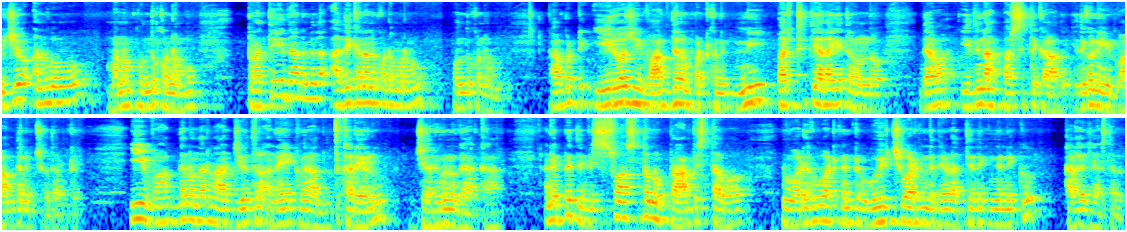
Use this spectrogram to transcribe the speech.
విజయ అనుభవం మనం పొందుకున్నాము. ప్రతి దాని మీద అధికారాన్ని కూడా మనము పొందుకున్నాము. కాబట్టి ఈరోజు ఈ వాగ్దానం పట్టుకుని నీ పరిస్థితి ఎలాగైతే ఉందో దేవా ఇది నా పరిస్థితి కాదు. ఇదిగో నీ వాగ్దానం చూడండి ఈ వాగ్దానం ద్వారా నా జీవితంలో అనేకమైన అద్భుత కార్యాలు జరుగునుగాక అని ఎప్పుడైతే విశ్వాసంతో నువ్వు ప్రార్థిస్తావో నువ్వు అడుగు వాటికంటే ఊహించి వాటికంటే దేవుడు అత్యధికంగా నీకు కలగజేస్తాడు.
